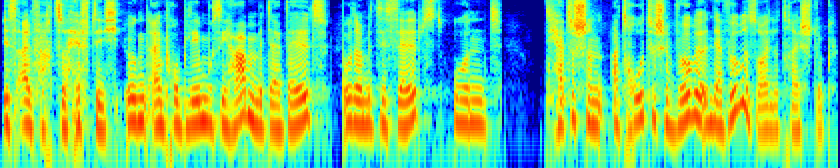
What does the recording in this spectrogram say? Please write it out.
ist einfach zu heftig. Irgendein Problem muss sie haben mit der Welt oder mit sich selbst. Und die hatte schon arthrotische Wirbel in der Wirbelsäule, drei Stück.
